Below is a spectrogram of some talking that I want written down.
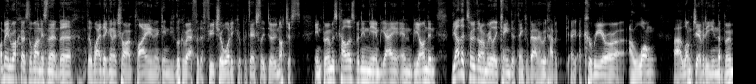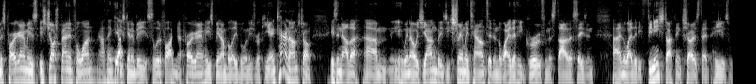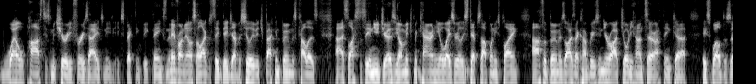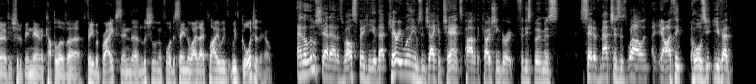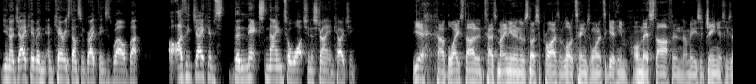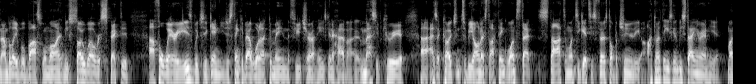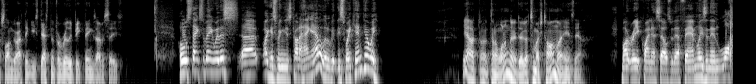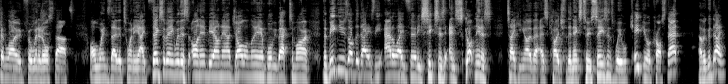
I mean, Rocco's the one, isn't it? The the way they're going to try and play, and again, you look around for the future, what he could potentially do, not just in Boomers colours, but in the NBA and beyond. And the other two that I'm really keen to think about, who would have a, a career or a, a long uh, longevity in the Boomers program is is Josh Bannan for one. I think yep. he's going to be solidified in that program. He's been unbelievable in his rookie year. And Taran Armstrong is another. Um, we know he's young, but he's extremely talented. And the way that he grew from the start of the season uh, and the way that he finished, I think, shows that he is well past his maturity for his age and he's expecting big things. And then everyone else, I like to see DJ Vasiljevic back in Boomers colours. Uh, it's nice to see a new jersey on Mitch McCarron. He always really steps up when he's playing uh, for Boomers. Isaac Humphries, and you're right, Geordie Hunter. I think uh, he's well deserved. He should have been there in a couple of uh, FIBA breaks, and uh, looking forward to seeing the way they play with with Goorj at the helm. And a little shout out as well, speaking of that, Kerry Williams and Jacob Chance, part of the coaching group for this Boomers set of matches as well. And you know, I think, Hools, you, have had, you know, Jacob and, and Kerry's done some great things as well. But I think Jacob's the next name to watch in Australian coaching. Yeah, uh, the way he started in Tasmania, and it was no surprise. A lot of teams wanted to get him on their staff, and I mean, he's a genius. He's an unbelievable basketball mind, and he's so well respected uh, for where he is. Which again, you just think about what that could mean in the future. I think he's going to have a massive career uh, as a coach. And to be honest, I think once that starts and once he gets his first opportunity, I don't think he's going to be staying around here much longer. I think he's destined for really big things overseas. Hools, thanks for being with us. Uh, I guess we can just kind of hang out a little bit this weekend, can't we? Yeah, I don't know what I'm going to do. I've got too much time on my hands now. Might reacquaint ourselves with our families and then lock and load for when it all starts on Wednesday, the 28th. Thanks for being with us on NBL Now. Joel and Liam will be back tomorrow. The big news of the day is the Adelaide 36ers and Scott Ninnis taking over as coach for the next two seasons. We will keep you across that. Have a good day.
